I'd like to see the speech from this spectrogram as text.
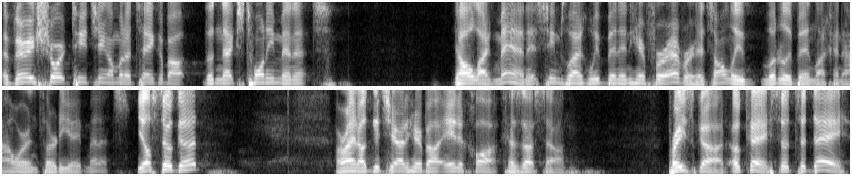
a very short teaching. I'm going to take about the next 20 minutes. Y'all like, man, it seems like we've been in here forever. It's only literally been like an hour and 38 minutes. Y'all still good? All right, I'll get you out of here about 8 o'clock. How's that sound? Praise God. Okay, so today,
